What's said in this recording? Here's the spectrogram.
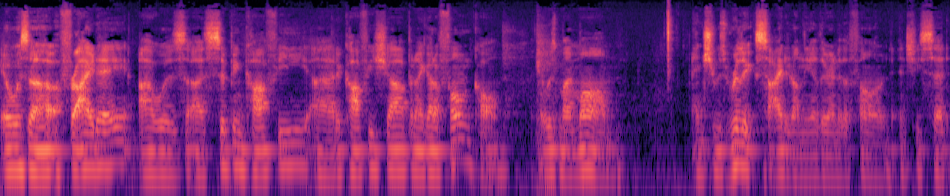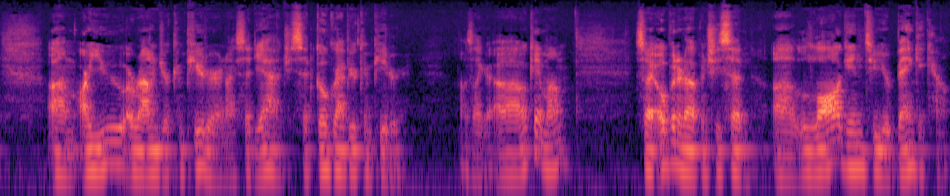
It was a Friday. I was uh, sipping coffee uh, at a coffee shop and I got a phone call. It was my mom. And she was really excited on the other end of the phone. And she said, um, Are you around your computer? And I said, Yeah. And she said, Go grab your computer. I was like, uh, Okay, mom. So I opened it up and she said, uh, Log into your bank account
